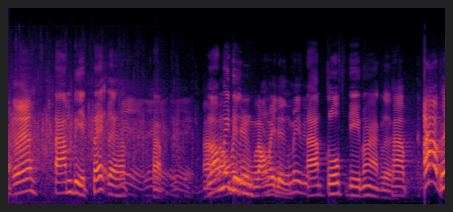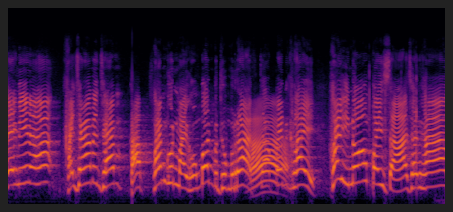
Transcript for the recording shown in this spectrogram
นไหมตามบีทเป๊ะเลยครับครับอ่าร้องไม่ดึง ร้องไม่ดึงไม่ดึงตามกรุ๊ปดีมากเลย ครับอ้าวเพลงนี้นะฮะใครชนะเป็นแชมป์ครับ แชมป์คนใหม่ของเบิ้ลปทุมราชอ่า จะเป็นใครให้น้องไปสาเชิญครับ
